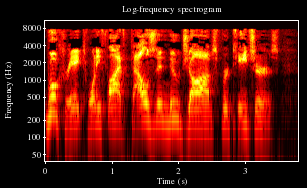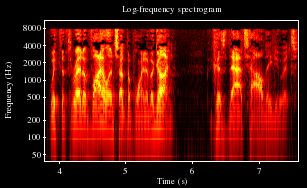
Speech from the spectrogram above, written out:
We'll create 25,000 new jobs for teachers with the threat of violence at the point of a gun. Because that's how they do it.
